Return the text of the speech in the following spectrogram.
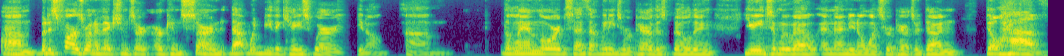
Um, but as far as renovictions are, are, concerned, that would be the case where you know um, the landlord says that we need to repair this building, you need to move out, and then you know once the repairs are done, they'll have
